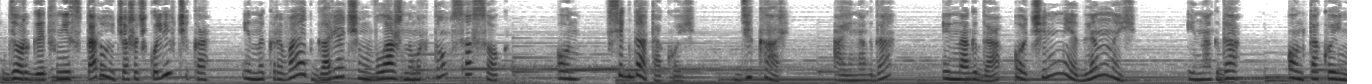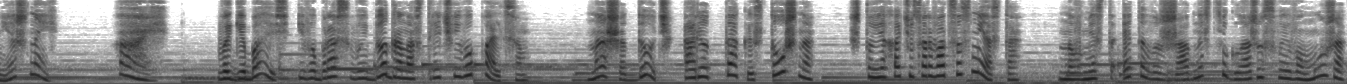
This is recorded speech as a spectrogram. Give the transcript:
Дергает вниз вторую чашечку лифчика и накрывает горячим влажным ртом сосок. Он всегда такой, дикарь, а иногда, иногда очень медленный. Иногда он такой нежный. Ай! Выгибаюсь и выбрасываю бедра навстречу его пальцам. Наша дочь орет так истошно, что я хочу сорваться с места, но вместо этого с жадностью глажу своего мужа,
